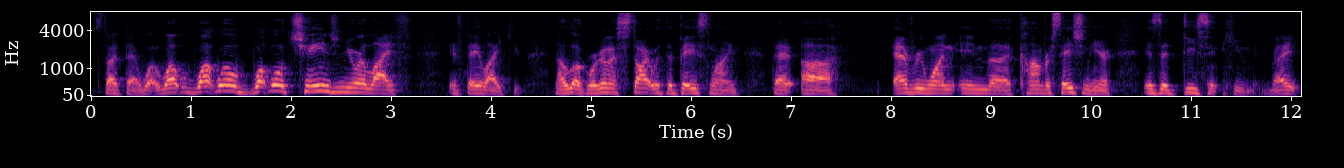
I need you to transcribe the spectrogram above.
Start there. What, what, what, will, what will change in your life if they like you? Now, look, we're going to start with the baseline that uh, everyone in the conversation here is a decent human, right?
